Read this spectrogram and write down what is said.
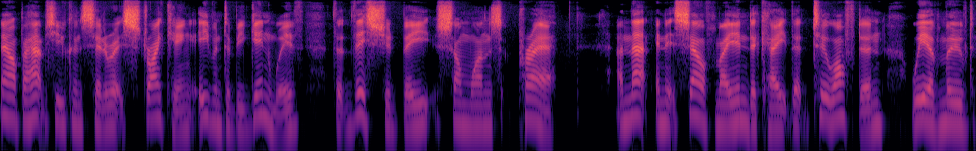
Now, perhaps you consider it striking, even to begin with, that this should be someone's prayer and that in itself may indicate that too often we have moved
